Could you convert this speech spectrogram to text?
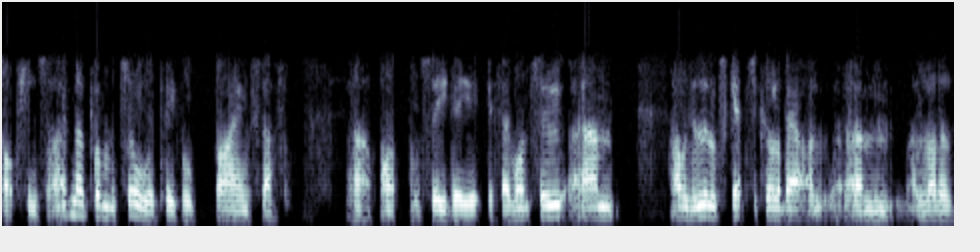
option, so I have no problem at all with people buying stuff uh, on, on, CD if they want to. Um, I was a little sceptical about um, a lot of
